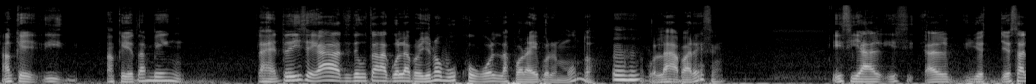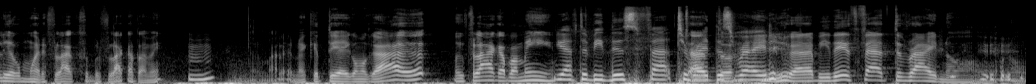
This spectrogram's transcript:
aunque y- aunque yo también la gente dice ah a ti te gustan las gordas pero yo no busco gordas por ahí por el mundo las aparecen. Y si al, y si al- yo, yo he salido con mujeres flacas, súper flacas también. Normales. No es que estoy ahí como que, ah, eh, muy flaca para mí. You have to be this fat to ride this ride. You gotta be this fat to ride. No, no.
